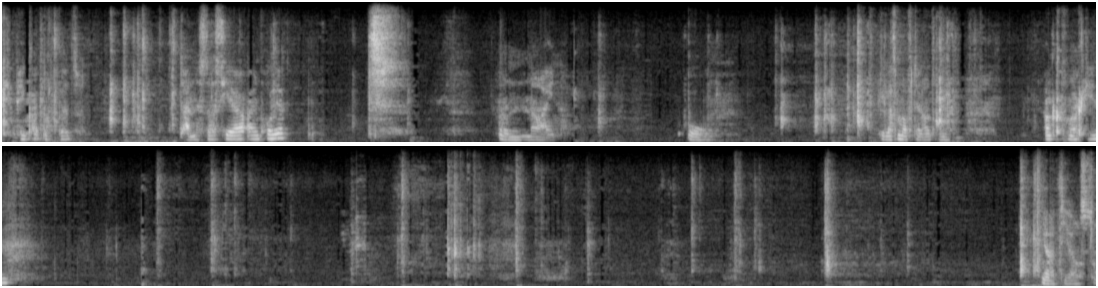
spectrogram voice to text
Okay, Pink hat noch Bett. Dann ist das hier ein Projekt. Oh nein. Oh. Wir lassen mal auf den anderen Aqua Ja, die hast du.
